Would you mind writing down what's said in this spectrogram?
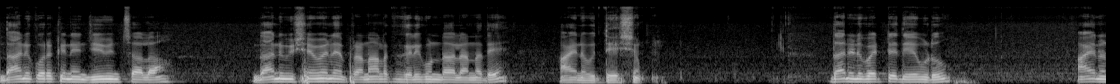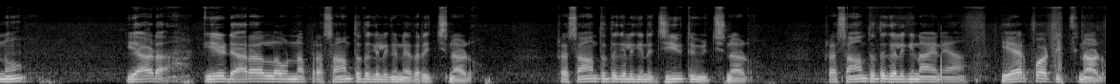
దాని కొరకు నేను జీవించాలా? దాని విషయమే నేను ప్రణాళిక కలిగి ఉండాలన్నదే ఆయన ఉద్దేశం దానిని బట్టే దేవుడు ఆయనను ఏడ ఏ డేరాల్లో ఉన్న ప్రశాంతత కలిగిన ఎదరిచ్చినాడు. ప్రశాంతత కలిగిన జీవితం ఇచ్చినాడు. ప్రశాంతత కలిగిన ఆయన ఏర్పాటు ఇచ్చినాడు.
